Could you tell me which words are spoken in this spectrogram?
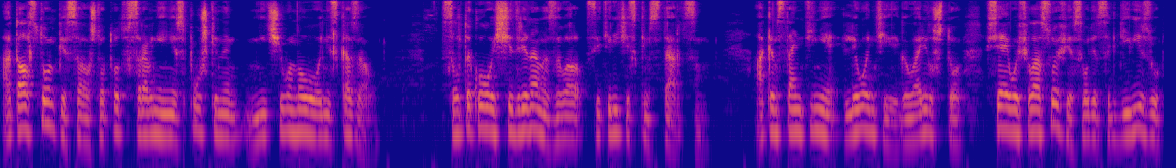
а Толстон писал, что тот в сравнении с Пушкиным ничего нового не сказал. Салтыкова-Щедрина называл сатирическим старцем, а Константине Леонтьеве говорил, что вся его философия сводится к девизу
